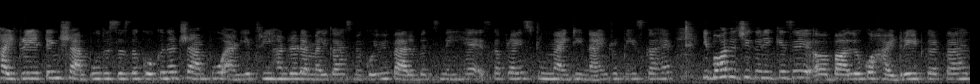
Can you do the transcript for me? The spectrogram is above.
hydrating shampoo this is the coconut shampoo and ये थ्री हंड्रेड एम एल का इसमें कोई भी पैराबिन्स नहीं है। इसका price two ninety nine rupees का है। ये बहुत अच्छी तरीके से बालों को हाइड्रेट करता है।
